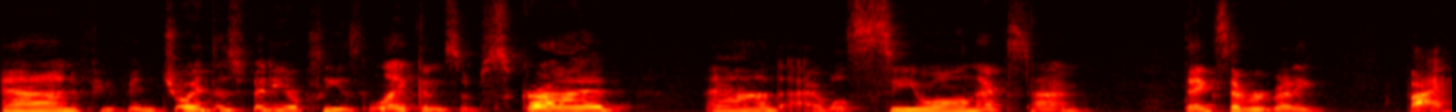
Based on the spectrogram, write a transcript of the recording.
And if you've enjoyed this video, please like and subscribe. And I will see you all next time. Thanks everybody. Bye.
